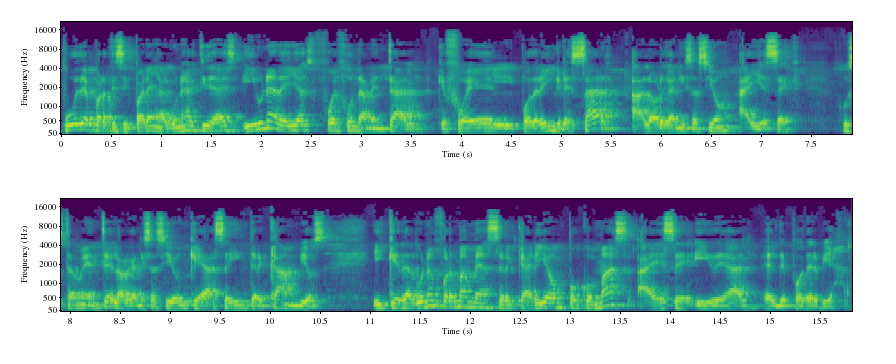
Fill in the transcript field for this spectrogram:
pude participar en algunas actividades y una de ellas fue fundamental, que fue el poder ingresar a la organización IESEC justamente la organización que hace intercambios y que de alguna forma me acercaría un poco más a ese ideal, el de poder viajar.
